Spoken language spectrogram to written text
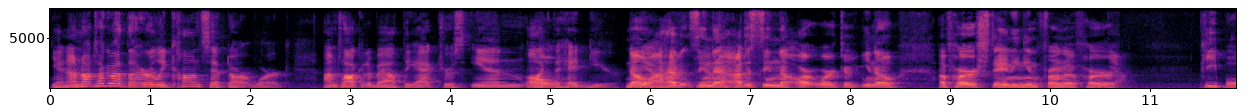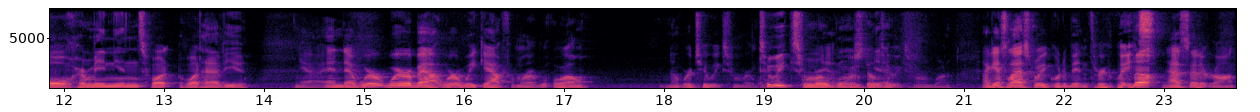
Yeah, and I'm not talking about the early concept artwork. I'm talking about the actress in like Oh. the headgear. No, Yeah. I haven't seen Yeah, that. I just seen the artwork of you know of her standing in front of her yeah. people, her minions, what what have you. Yeah, and uh, we're we're about we're a week out from Rogue. Well, no, we're two weeks from Rogue. Two weeks from Rogue Yeah, One. we're still yeah. two weeks from Rogue One. I guess last week would have been three weeks. No. I said it wrong.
